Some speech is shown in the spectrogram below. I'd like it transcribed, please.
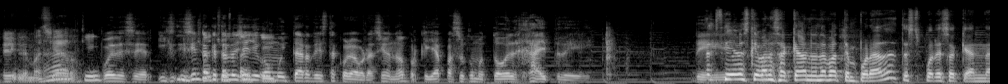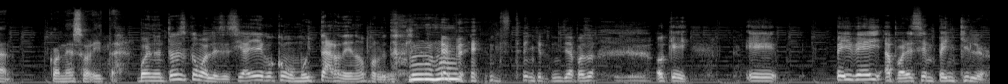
Sí, demasiado. Ah, puede ser. Y, y siento que tal vez ya para llegó muy tarde esta colaboración, ¿no? Porque ya pasó como todo el hype de. de- ya ves que van a sacar una nueva temporada, entonces por eso que andan con eso ahorita. Bueno, entonces, como les decía, llegó como muy tarde, ¿no? Porque. Stranger Things ya pasó. Ok. Eh, Payday aparece en Painkiller.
